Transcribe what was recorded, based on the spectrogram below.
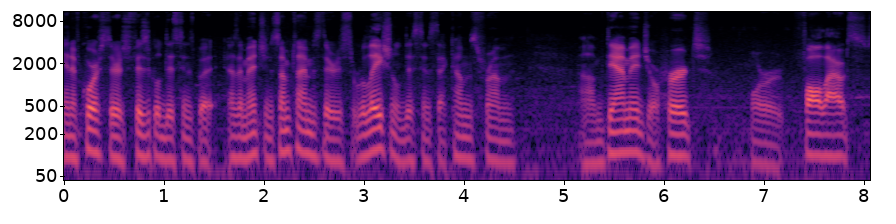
And of course, there's physical distance, but as I mentioned, sometimes there's relational distance that comes from um, damage or hurt or fallouts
